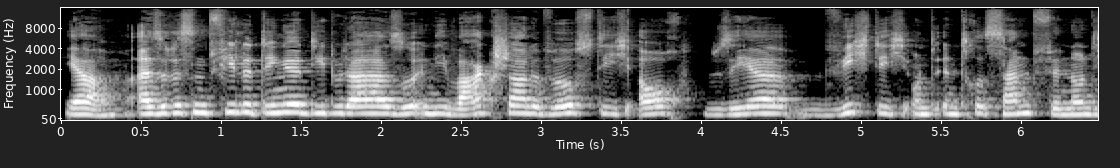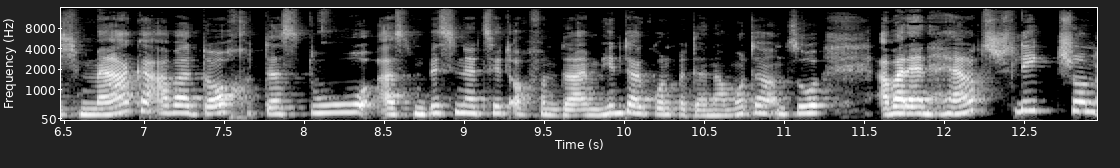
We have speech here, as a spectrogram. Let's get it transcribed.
Ja, also das sind viele Dinge, die du da so in die Waagschale wirfst, die ich auch sehr wichtig und interessant finde. Und ich merke aber doch, dass du hast ein bisschen erzählt, auch von deinem Hintergrund mit deiner Mutter und so, aber dein Herz schlägt schon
